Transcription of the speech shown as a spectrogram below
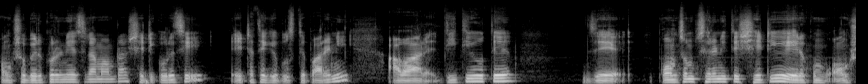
অংশ বের করে নিয়েছিলাম আমরা, সেটি করেছি। এটা থেকে বুঝতে পারিনি। আবার দ্বিতীয়তে যে পঞ্চম শ্রেণীতে সেটিও এরকম অংশ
